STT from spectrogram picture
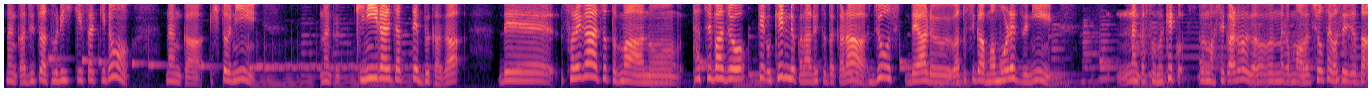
なんか実は取引先のなんか人になんか気に入られちゃって部下が。でそれがちょっとまああの立場上結構権力のある人だから上司である私が守れずになんかその結構、まあ、セクハラだかなんかまあ詳細忘れちゃった、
